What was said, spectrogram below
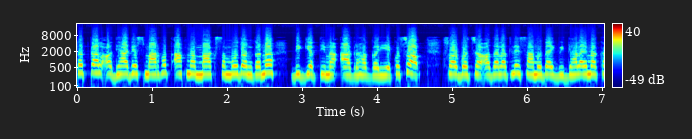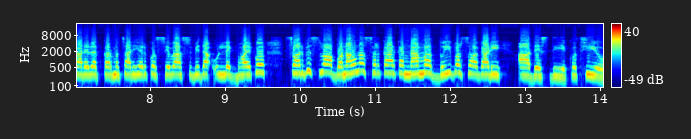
तत्काल अध्यादेश मार्फत आफ्ना माग सम्बोधन गर्न विज्ञप्तिमा आग्रह गरिएको छ। सर्वोच्च अदालतले सामुदायिक विद्यालयमा कार्यरत कर्मचारीहरूको सेवा सुविधा उल्लेख भएको सर्भिस ल बनाउन सरकारका नाममा दुई वर्ष अगाडि आदेश दिएको थियो।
